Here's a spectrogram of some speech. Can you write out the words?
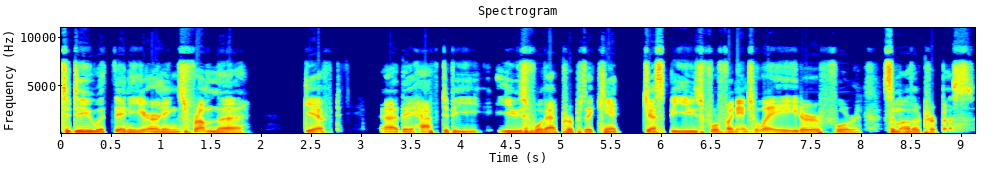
to do with any earnings from the gift. Uh, they have to be used for that purpose. They can't just be used for financial aid or for some other purpose.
